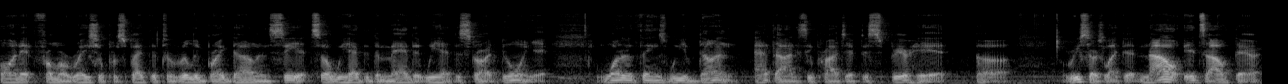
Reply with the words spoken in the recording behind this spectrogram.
on it from a racial perspective to really break down and see it. So we had to demand it. We had to start doing it. One of the things we've done at the Odyssey Project is spearhead uh, research like that. Now it's out there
